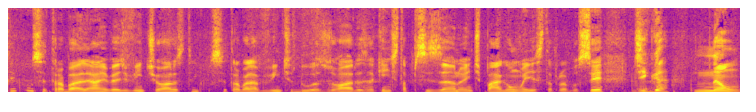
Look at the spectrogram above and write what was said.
tem como você trabalhar ao invés de 20 horas, tem como você trabalhar 22 horas, aqui a gente está precisando, a gente paga um extra para você, diga não.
